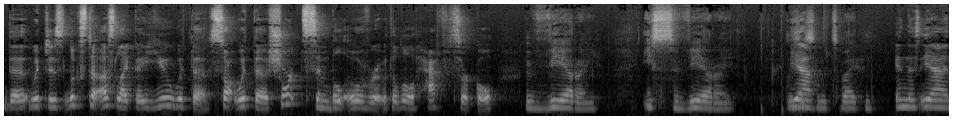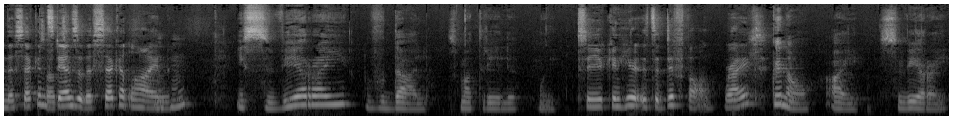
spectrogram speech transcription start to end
The, which is looks to us like a U with the so- with the short symbol over it with a little half circle. Верой и с верой. Das Ja. ist im zweiten. In this, yeah, in the second Satz. stanza, the second line. Мгм. И с верой вдаль смотрели мы. So you can hear it's a diphthong, right? Genau, ei, с верой.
